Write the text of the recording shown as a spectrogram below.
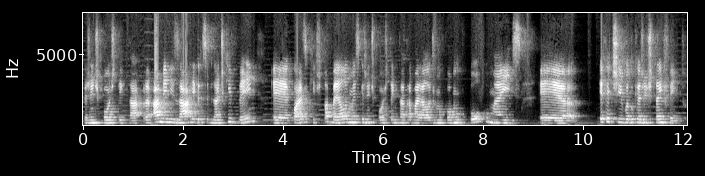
que a gente pode tentar para amenizar a regressividade que vem é, quase que de tabela, mas que a gente pode tentar trabalhá-la de uma forma um pouco mais é, efetiva do que a gente tem feito.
